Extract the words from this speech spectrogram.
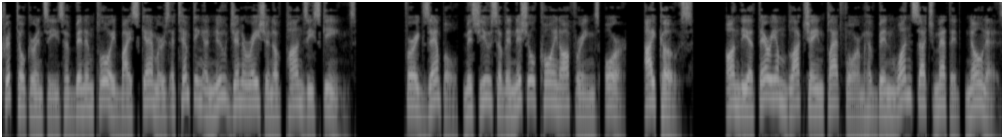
cryptocurrencies have been employed by scammers attempting a new generation of Ponzi schemes. For example, misuse of initial coin offerings or ICOs on the Ethereum blockchain platform have been one such method, known as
